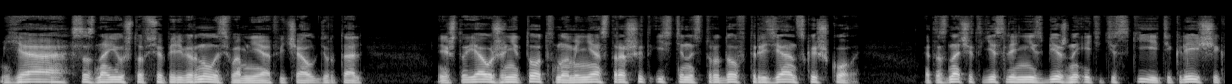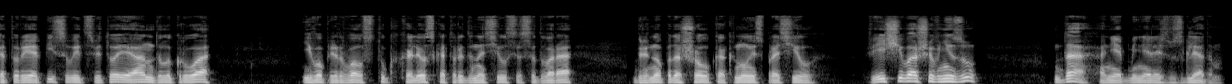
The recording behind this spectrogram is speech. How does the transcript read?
«Я сознаю, что все перевернулось во мне», — отвечал Дюрталь, «и что я уже не тот, но меня страшит истинность трудов Трезианской школы. Это значит, если неизбежны эти тиски, эти клещи, которые описывает святой Иоанн де Лакруа, — его прервал стук колес, который доносился со двора. Брюно подошел к окну и спросил, «Вещи ваши внизу?» «Да», — они обменялись взглядом.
